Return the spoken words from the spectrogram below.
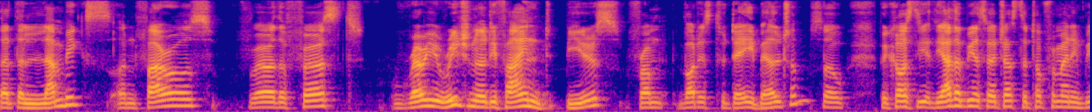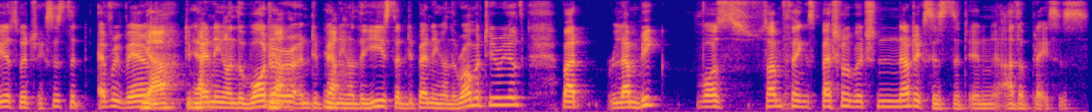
that the Lambics and Faros were the first very regional defined beers from what is today Belgium. So because the the other beers were just the top fermenting beers which existed everywhere, Yeah, depending yeah. on the water Yeah, and depending on the yeast and depending on the raw materials. But Lambic was something special which not existed in other places.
